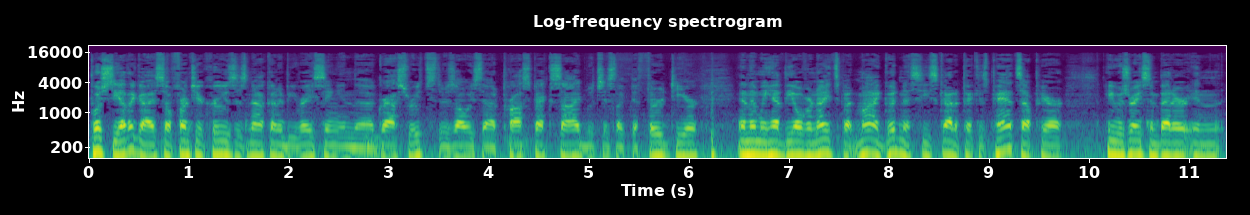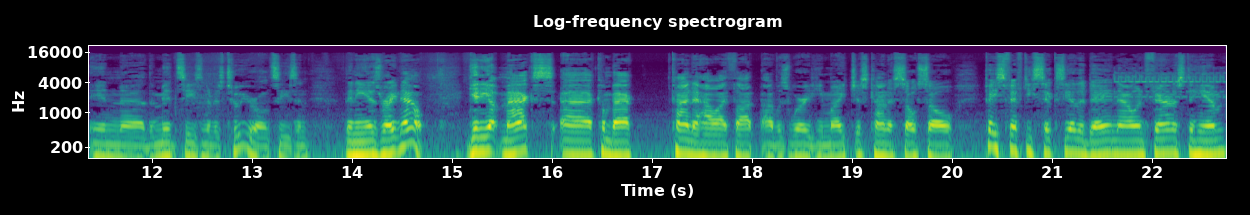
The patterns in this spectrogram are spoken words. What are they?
push the other guys. So Frontier Cruise is not going to be racing in the grassroots. There's always that prospect side, which is like the third tier. And then we have the overnights. But my goodness, he's got to pick his pants up here. He was racing better in in uh, the mid season of his two year old season than he is right now. Giddy up, Max, uh, come back kind of how I thought I was worried he might. Just kind of so so. Pace 56 the other day. Now, in fairness to him,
